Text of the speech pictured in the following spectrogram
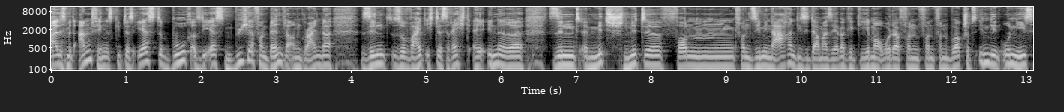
alles mit anfing. Es gibt das erste Buch, also die ersten Bücher von Bendler und Grinder sind, soweit ich das recht erinnere, sind äh, Mitschnitte von, von Seminaren, die sie damals selber gegeben haben oder von, von, von Workshops in den Unis.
